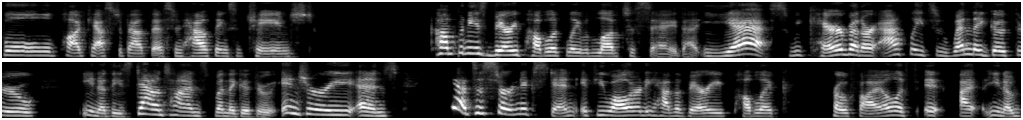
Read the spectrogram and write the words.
full podcast about this and how things have changed. Companies very publicly would love to say that, yes, we care about our athletes and when they go through, you know, these downtimes, when they go through injury. And yeah, to a certain extent, if you already have a very public profile, if it, I, you know,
